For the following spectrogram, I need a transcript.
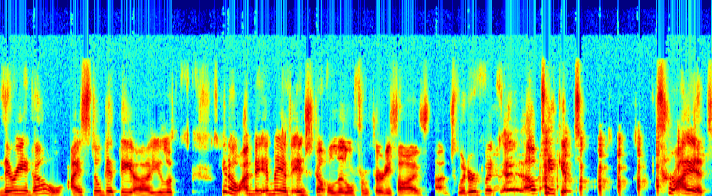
there you go. I still get the, uh, you look, you know, I may, it may have inched up a little from 35 on Twitter, but eh, I'll take it. Try it.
